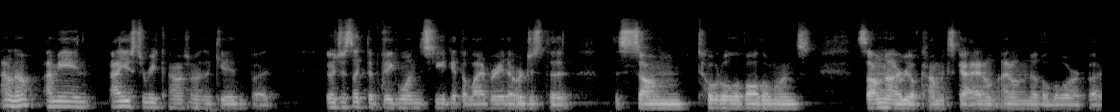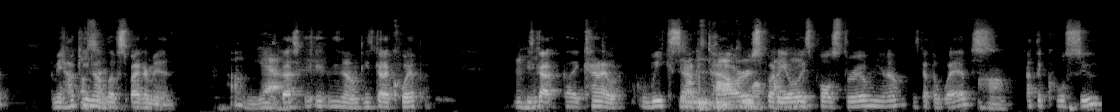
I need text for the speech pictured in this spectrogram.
I don't know. I mean, I used to read comics when I was a kid, but it was just like the big ones you could get the library that were just the the sum total of all the ones. So I'm not a real comics guy. I don't I don't know the lore, but I mean, how can you Also- not love Spider-Man? Oh yeah. Best, you know, he's got a quip. He's Mhm. got like kind of weak sounding powers, but he always pulls through. You know, he's got the webs, Uh-huh. got the cool suit.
